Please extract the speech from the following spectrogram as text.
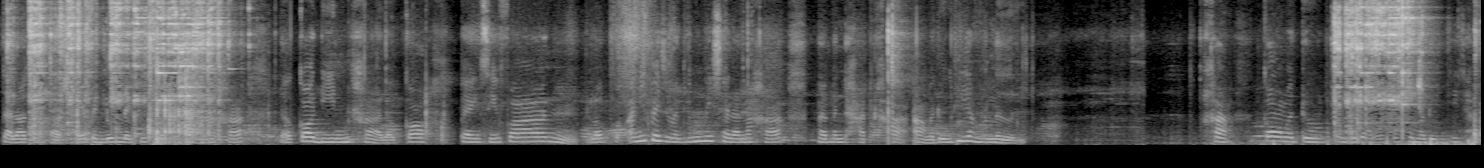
แต่เราจะขอใช้เป็นรุ่นเล็กที่สุดค่ะนะคะ แล้วก็ดินค่ะ แล้วก็แปรงสีฟัน แล้วก็อันนี้เป็นส่วนที่ไม่ใช้แล้วนะคะไม้บรรทัดค่ะ อ่ามาดูที่ทำกันเลย ค่ะ ก็มาดูที่ก่อนนะคะคือมาดูที่ทำ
